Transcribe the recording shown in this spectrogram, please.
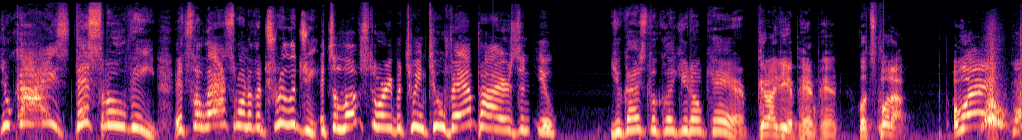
You guys, this movie. It's the last one of the trilogy. It's a love story between two vampires and you. You guys look like you don't care. Good idea, Pan Pan. Let's split up. Away!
